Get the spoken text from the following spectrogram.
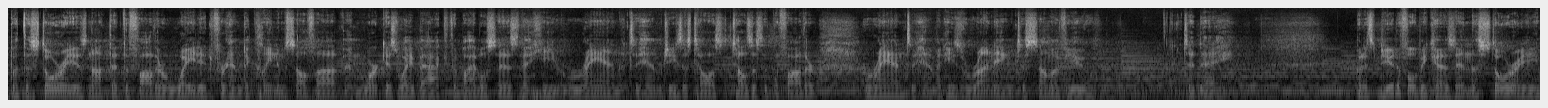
But the story is not that the father waited for him to clean himself up and work his way back. The Bible says that he ran to him. Jesus tell us, tells us that the father ran to him, and he's running to some of you today. But it's beautiful because in the story,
